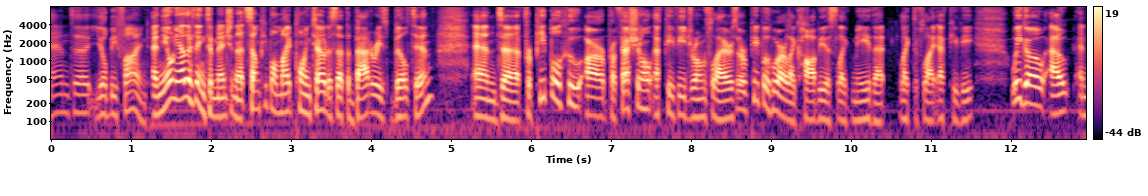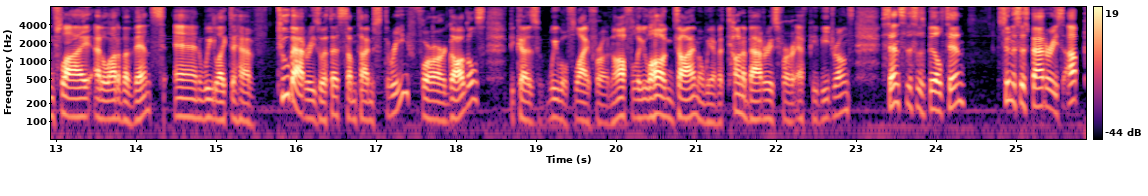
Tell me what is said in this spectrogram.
and uh, you'll be fine. And the only other thing to mention that some people might point out is that the battery's built in. And uh, for people who are professional FPV drone flyers or people who are like hobbyists like me that like to fly FPV, we go out and fly at a lot of events and we like to have two batteries with us, sometimes three for our goggles because we will fly for an awfully long time and we have a ton of batteries for our FPV drones. Since this is built in, as soon as this battery's up,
